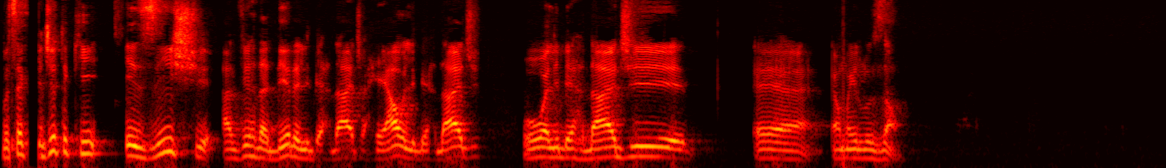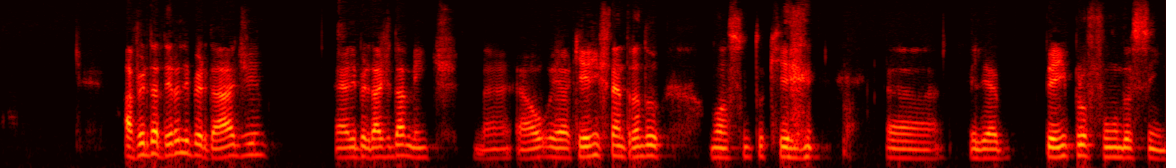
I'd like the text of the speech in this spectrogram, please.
você acredita que existe a verdadeira liberdade, a real liberdade, ou a liberdade é, é uma ilusão? A verdadeira liberdade é a liberdade da mente. Né? É, aqui a gente está entrando num assunto que uh, ele é bem profundo, assim.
